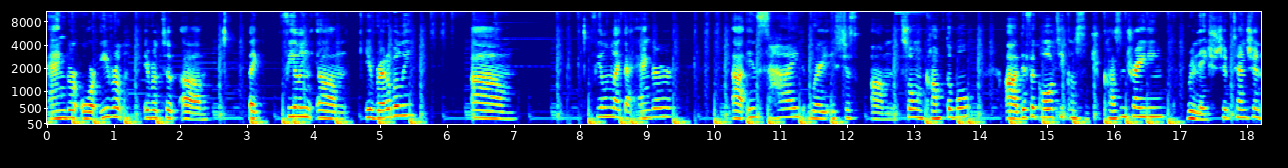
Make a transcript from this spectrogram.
anger or irritable, um, like feeling um, irritably, um, feeling like that anger uh, inside where it's just um, so uncomfortable, uh, difficulty con- concentrating, relationship tension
